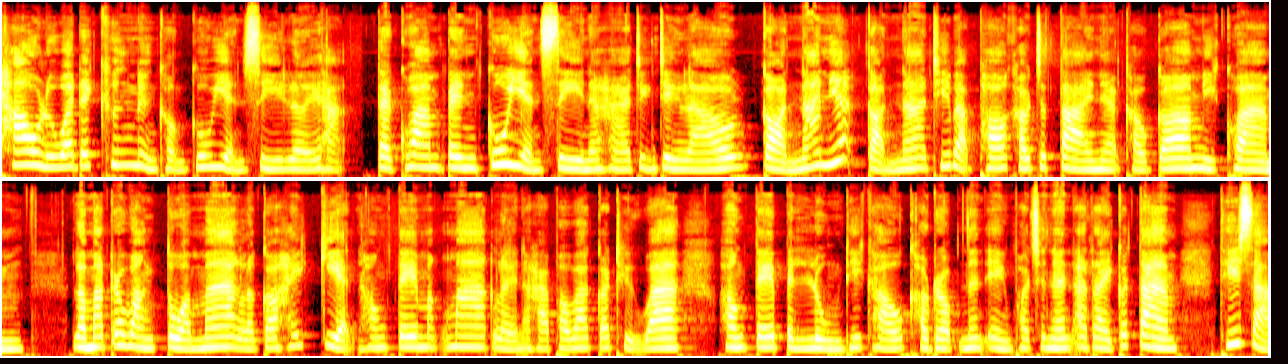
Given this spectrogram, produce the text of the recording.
เท่าหรือว่าได้ครึ่งหนึ่งของกู้เหยียนซีเลยค่ะแต่ความเป็นกู้เหยียนซีนะคะ จริงๆแล้วก่อนหน้านี้ก่อนหน้าที่แบบพ่อเขาจะตายเนี่ยเขาก็มีความ ระมัดระวังตัวมากแล้วก็ให้เกียรติฮ่องเต้มากๆเลยนะคะ เพราะว่าก็ถือว่าฮ่องเต้เป็นลุงที่เขาเคารพนั่นเอง เพราะฉะนั้นอะไรก็ตามที่สา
